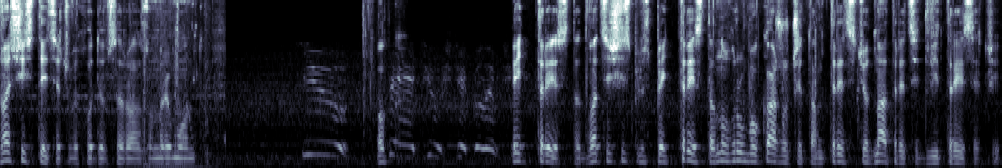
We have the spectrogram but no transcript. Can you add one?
26 тисяч виходить все разом ремонт. Ок. 5300. 26 плюс 5300, ну, грубо кажучи, там 31-32 тисячі.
